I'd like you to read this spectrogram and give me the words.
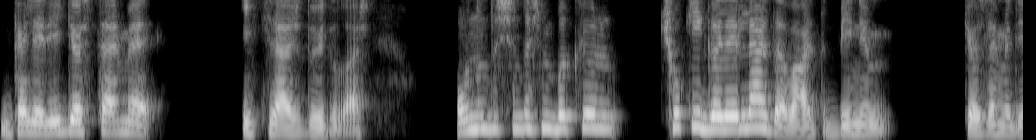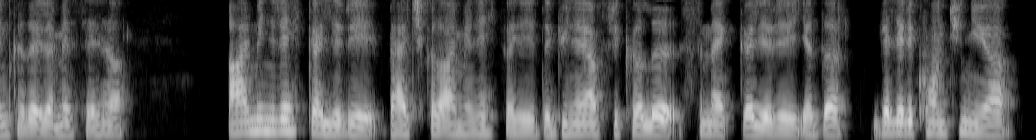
Galeriyi gösterme ihtiyacı duydular. Onun dışında şimdi bakıyorum çok iyi galeriler de vardı benim gözlemlediğim kadarıyla. Mesela Armeni Reh Galeri, Belçikalı Armeni Reh Galeri ya da Güney Afrikalı Smack Galeri ya da Galeri Continua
